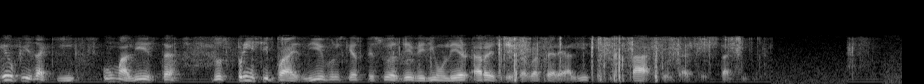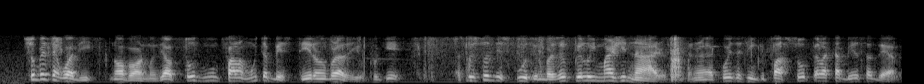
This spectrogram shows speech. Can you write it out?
eu fiz aqui uma lista dos principais livros que as pessoas deveriam ler a respeito. Agora, peraí, a lista está aqui, está aqui. Sobre esse negócio de nova ordem mundial, todo mundo fala muita besteira no Brasil, porque as pessoas discutem no Brasil pelo imaginário, né? é coisa assim que passou pela cabeça delas.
